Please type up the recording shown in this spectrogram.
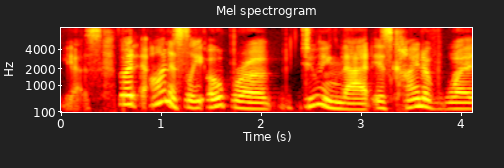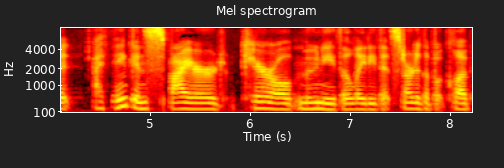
Yes. But honestly, Oprah doing that is kind of what I think inspired Carol Mooney, the lady that started the book club,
